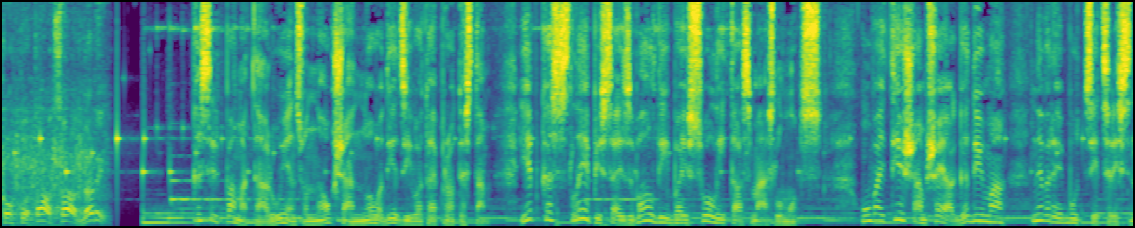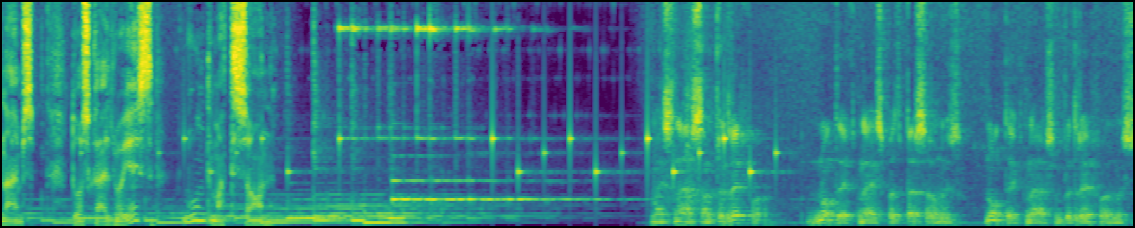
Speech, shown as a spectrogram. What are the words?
kaut ko tādu sākt darīt. Kas ir pamatā Rujens un Naukšēna novada iedzīvotāju protestam? Jeb kas slēpjas aiz valdībai solītās mēslu mutes? Un vai tiešām šajā gadījumā nevarēja būt cits risinājums? To skaidroju es, Gunta Matisona. Mēs neesam pret reformu. Noteikti nē, es pats personiski noteikti neesmu pret reformu. Es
